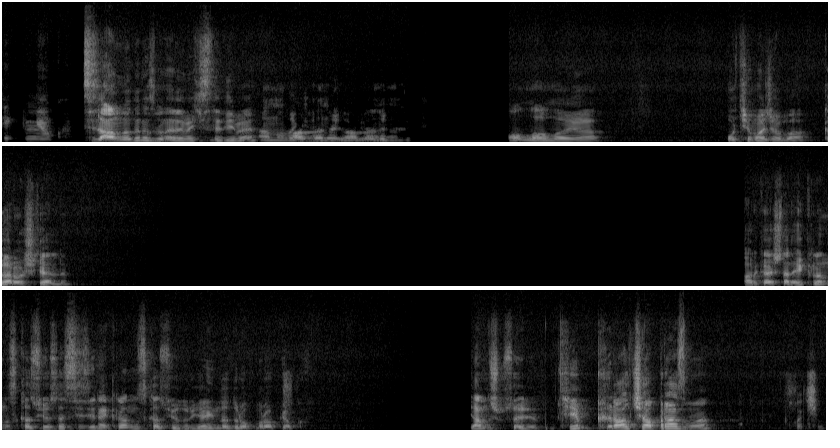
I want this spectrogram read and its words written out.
Fikrim yok. Siz anladınız mı ne demek istediğimi? Anladık. Anladık, anladık. Allah Allah ya. O kim acaba? Gar hoş geldin. Arkadaşlar ekranınız kasıyorsa sizin ekranınız kasıyordur. Yayında drop murop yok. Yanlış mı söylüyorum? Kim? Kral Çapraz mı? O kim?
